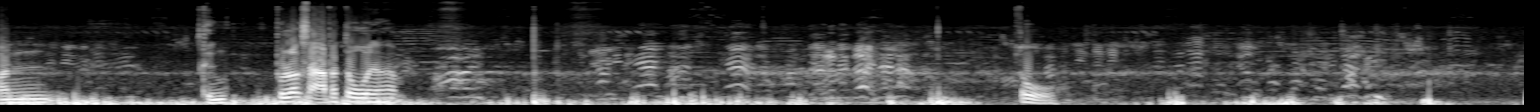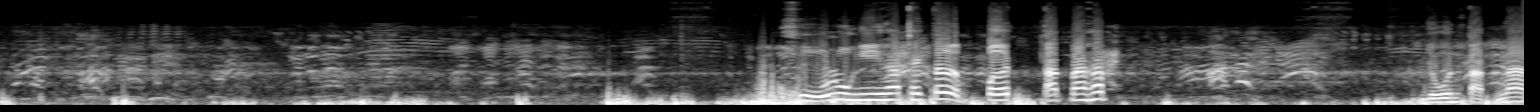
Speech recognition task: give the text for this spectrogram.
อลถึงผู้รักษาประตูนะครับ โอ้โอ้โหลูกนี้ครับแท็กเตอร์ เปิดตัดมาครับ โยนตัดหน้า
